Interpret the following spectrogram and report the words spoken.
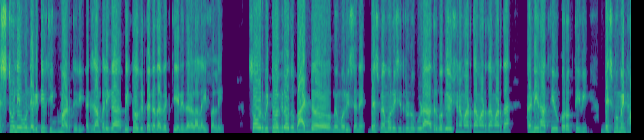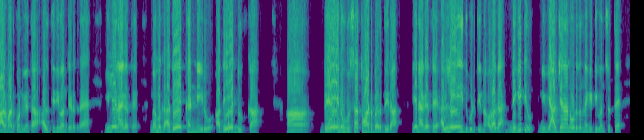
ಎಷ್ಟು ನೀವು ನೆಗೆಟಿವ್ ಥಿಂಕ್ ಮಾಡ್ತೀರಿ. ಎಕ್ಸಾಂಪಲ್ ಈಗ ಬಿಟ್ಟು ಹೋಗಿರ್ತಕ್ಕಂಥ ವ್ಯಕ್ತಿ ಏನಿದಾರಲ್ಲ ಲೈಫ್ ಅಲ್ಲಿ ಸೊ ಅವ್ರು ಬಿಟ್ಟು ಹೋಗಿರೋದು ಬ್ಯಾಡ್ ಮೆಮೊರೀಸ್ನೇ ಬೆಸ್ಟ್ ಮೆಮೊರೀಸ್ ಇದ್ರು ಕೂಡ ಅದ್ರ ಬಗ್ಗೆ ಯೋಚನೆ ಮಾಡ್ತಾ ಮಾಡ್ತಾ ಮಾಡ್ತಾ ಕಣ್ಣೀರ್ ಹಾಕ್ತಿವಿ, ಕೊರಗ್ತೀವಿ ಬೆಸ್ಟ್ ಮೂಮೆಂಟ್ ಹಾಳು ಮಾಡ್ಕೊಂಡ್ವಿ ಅಂತ ಅಳ್ತಿದೀವಿ ಅಂತ ಹೇಳಿದ್ರೆ ಇಲ್ಲೇನಾಗತ್ತೆ? ನಮಗ್ ಅದೇ ಕಣ್ಣೀರು, ಅದೇ ದುಃಖ, ಆ, ಬೇರೆ ಏನು ಹೊಸ ಥಾಟ್ ಬರ್ದಿರಾ? ಏನಾಗತ್ತೆ? ಅಲ್ಲೇ ಇದ್ ಬಿಡ್ತೀವಿ ನಾವು. ಅವಾಗ ನೆಗೆಟಿವ್ ನೀವ್ ಯಾವ ಜನ ನೋಡಿದ್ರು ನೆಗೆಟಿವ್ ಅನ್ಸುತ್ತೆ?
